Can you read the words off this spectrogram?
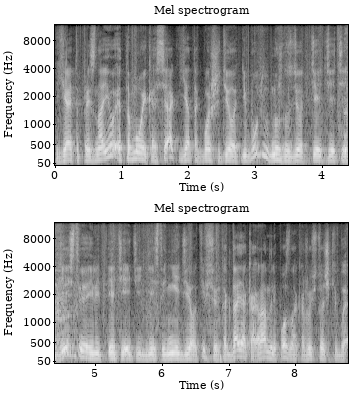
Я это признаю, это мой косяк, я так больше делать не буду, нужно сделать те, те, те действия или эти, эти действия не делать, и все. И тогда я ка- рано или поздно окажусь в точке Б.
